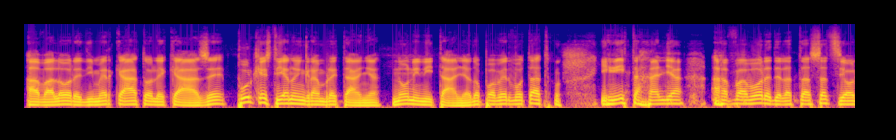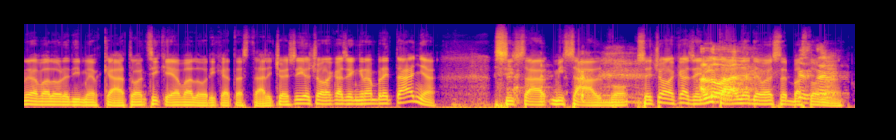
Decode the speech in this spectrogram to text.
a valore di mercato le case, purché stiano in Gran Bretagna, non in Italia, dopo aver votato in Italia a favore della tassazione a valore di mercato, anziché a valori catastali. Cioè se io ho la casa in Gran Bretagna sal- mi salvo, se ho la casa in Allora, Italia devo essere bastonato.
